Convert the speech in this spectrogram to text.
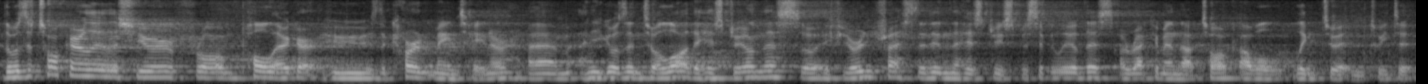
there was a talk earlier this year from Paul Eggert, who is the current maintainer, um, and he goes into a lot of the history on this. So if you're interested in the history specifically of this, I recommend that talk. I will link to it and tweet it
